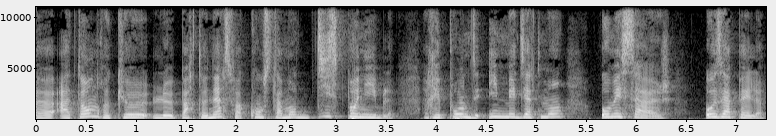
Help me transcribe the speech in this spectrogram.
euh, attendre que le partenaire soit constamment disponible, réponde immédiatement aux messages, aux appels.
